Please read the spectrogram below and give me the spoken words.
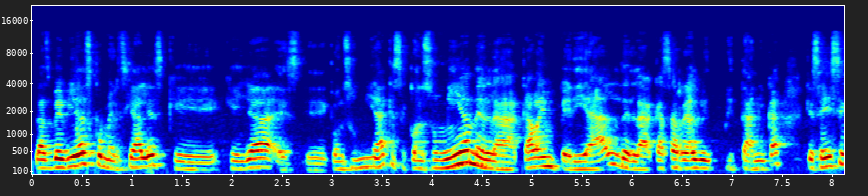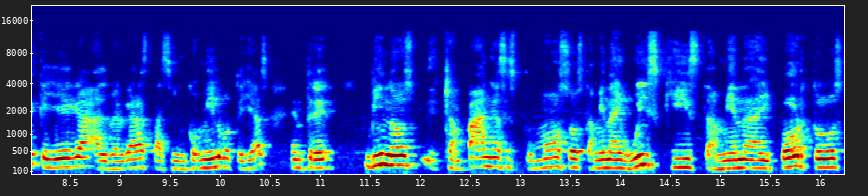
las bebidas comerciales que, que ella este, consumía, que se consumían en la cava imperial de la Casa Real Británica, que se dice que llega a albergar hasta 5.000 botellas, entre vinos, champañas espumosos, también hay whiskies, también hay portos,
